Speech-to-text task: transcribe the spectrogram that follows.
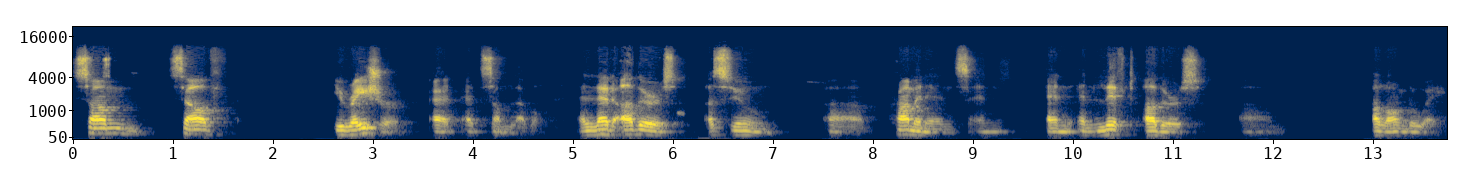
some self erasure at, at some level and let others assume uh, prominence and, and, and lift others um, along the way.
